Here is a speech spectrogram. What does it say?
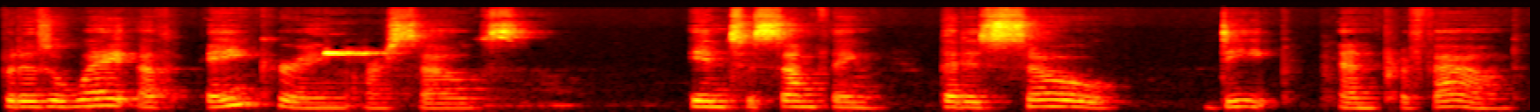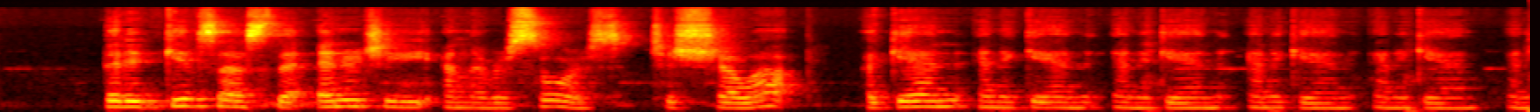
but as a way of anchoring ourselves into something that is so deep and profound that it gives us the energy and the resource to show up again and again and again and again and again and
